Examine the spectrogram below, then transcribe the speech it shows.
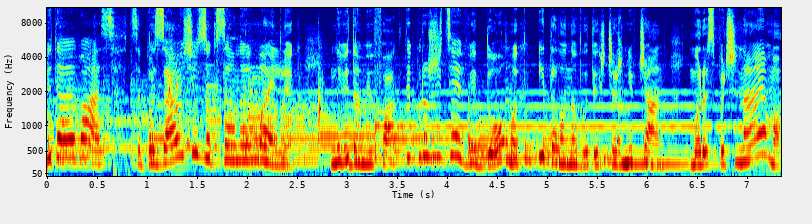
Вітаю вас! Це позавчі з Оксаною Мельник. Невідомі факти про життя відомих і талановитих чернівчан. Ми розпочинаємо.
